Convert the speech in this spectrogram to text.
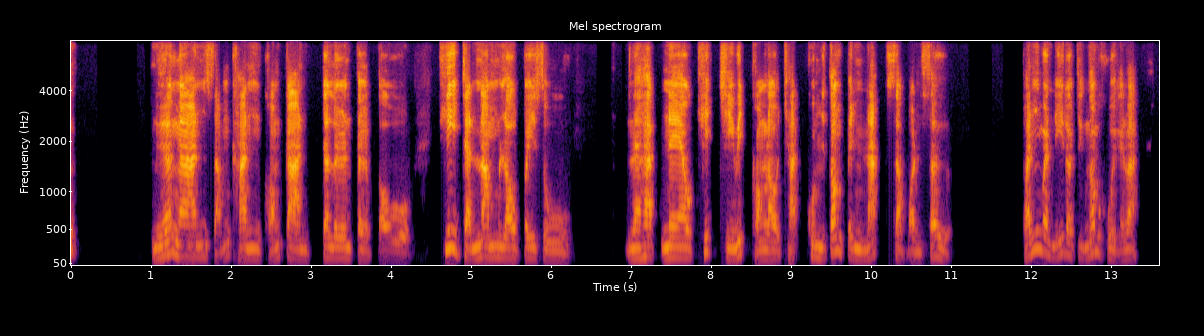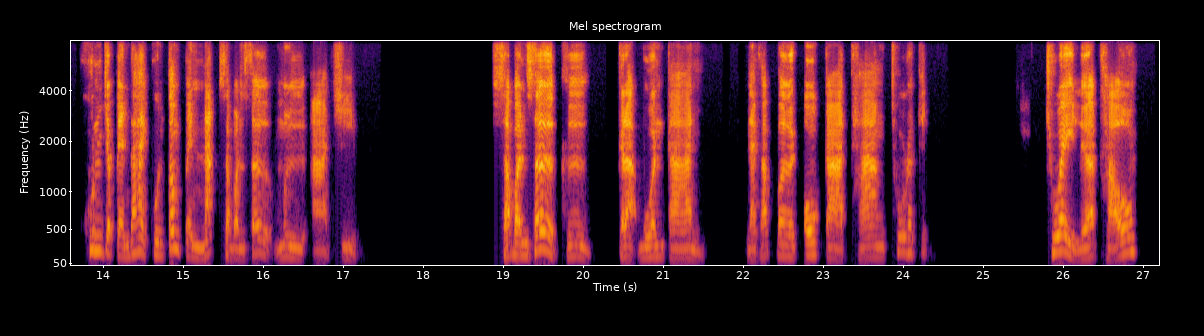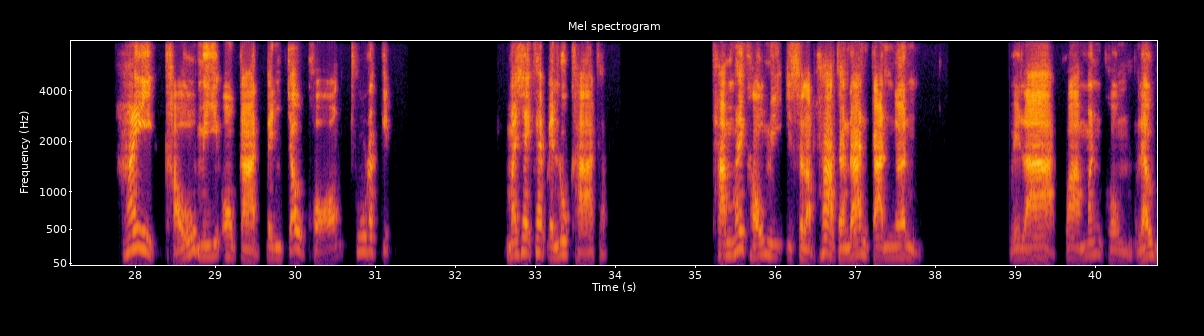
เนื้องานสำคัญของการเจริญเติบโตที่จะนำเราไปสู่ นะครับ แนวคิดชีวิตของเราชัด คุณจะต้องเป็นนักสปอนเซอร์ เพราะฉะนั้นวันนี้เราจึงต้องมาคุยกันว่า คุณจะเป็นได้คุณต้องเป็นนักสปอนเซอร์มืออาชีพสปอนเซอร์คือกระบวนการนะครับ เปิดโอกาสทางธุรกิจ ช่วยเหลือเขาให้เขามีโอกาสเป็นเจ้าของธุรกิจ ไม่ใช่แค่เป็นลูกค้าครับ ทำให้เขามีอิสระภาพทางด้านการเงิน เวลาความมั่นคงแล้ว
